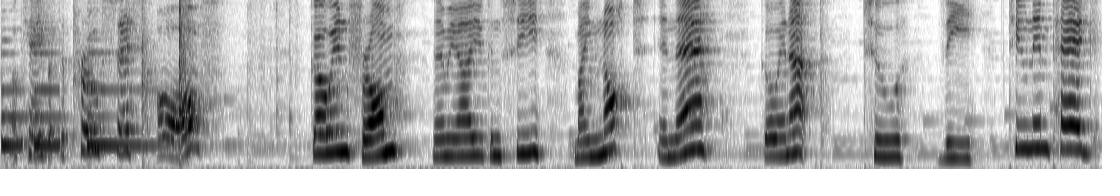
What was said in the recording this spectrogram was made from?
Okay, but the process of going from, there we are, you can see my knot in there, going up to the tuning peg.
